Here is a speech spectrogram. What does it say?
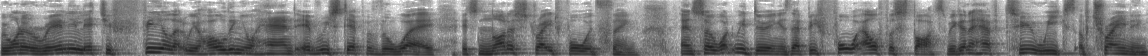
we want to really let you feel that we're holding your hand every step of the way. It's not a straightforward thing. And so, what we're doing is that before Alpha starts, we're going to have two weeks of training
